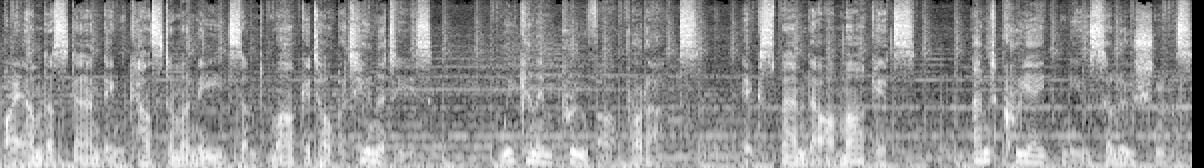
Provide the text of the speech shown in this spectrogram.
By understanding customer needs and market opportunities, we can improve our products, expand our markets and create new solutions.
